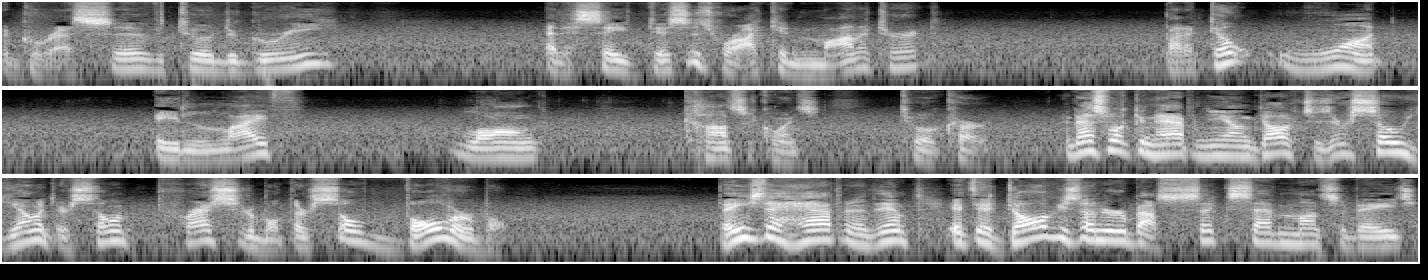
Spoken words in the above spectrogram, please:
aggressive to a degree at a safe distance where I can monitor it. But I don't want a lifelong consequence to occur. And that's what can happen to young dogs because they're so young, they're so impressionable, they're so vulnerable. Things that happen to them, if the dog is under about six, seven months of age,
